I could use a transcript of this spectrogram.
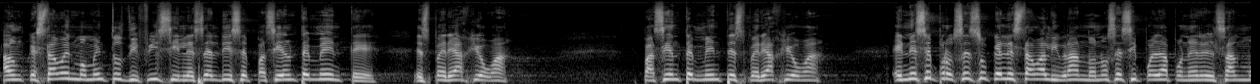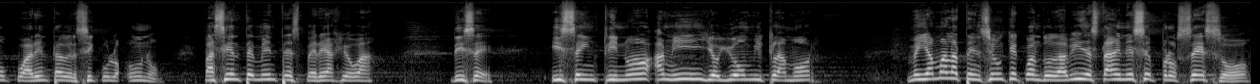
aunque estaba en momentos difíciles, él dice, pacientemente esperé a Jehová, pacientemente esperé a Jehová. En ese proceso que él estaba librando, no sé si pueda poner el Salmo 40, versículo 1, pacientemente esperé a Jehová. Dice, y se inclinó a mí y oyó mi clamor. Me llama la atención que cuando David está en ese proceso,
